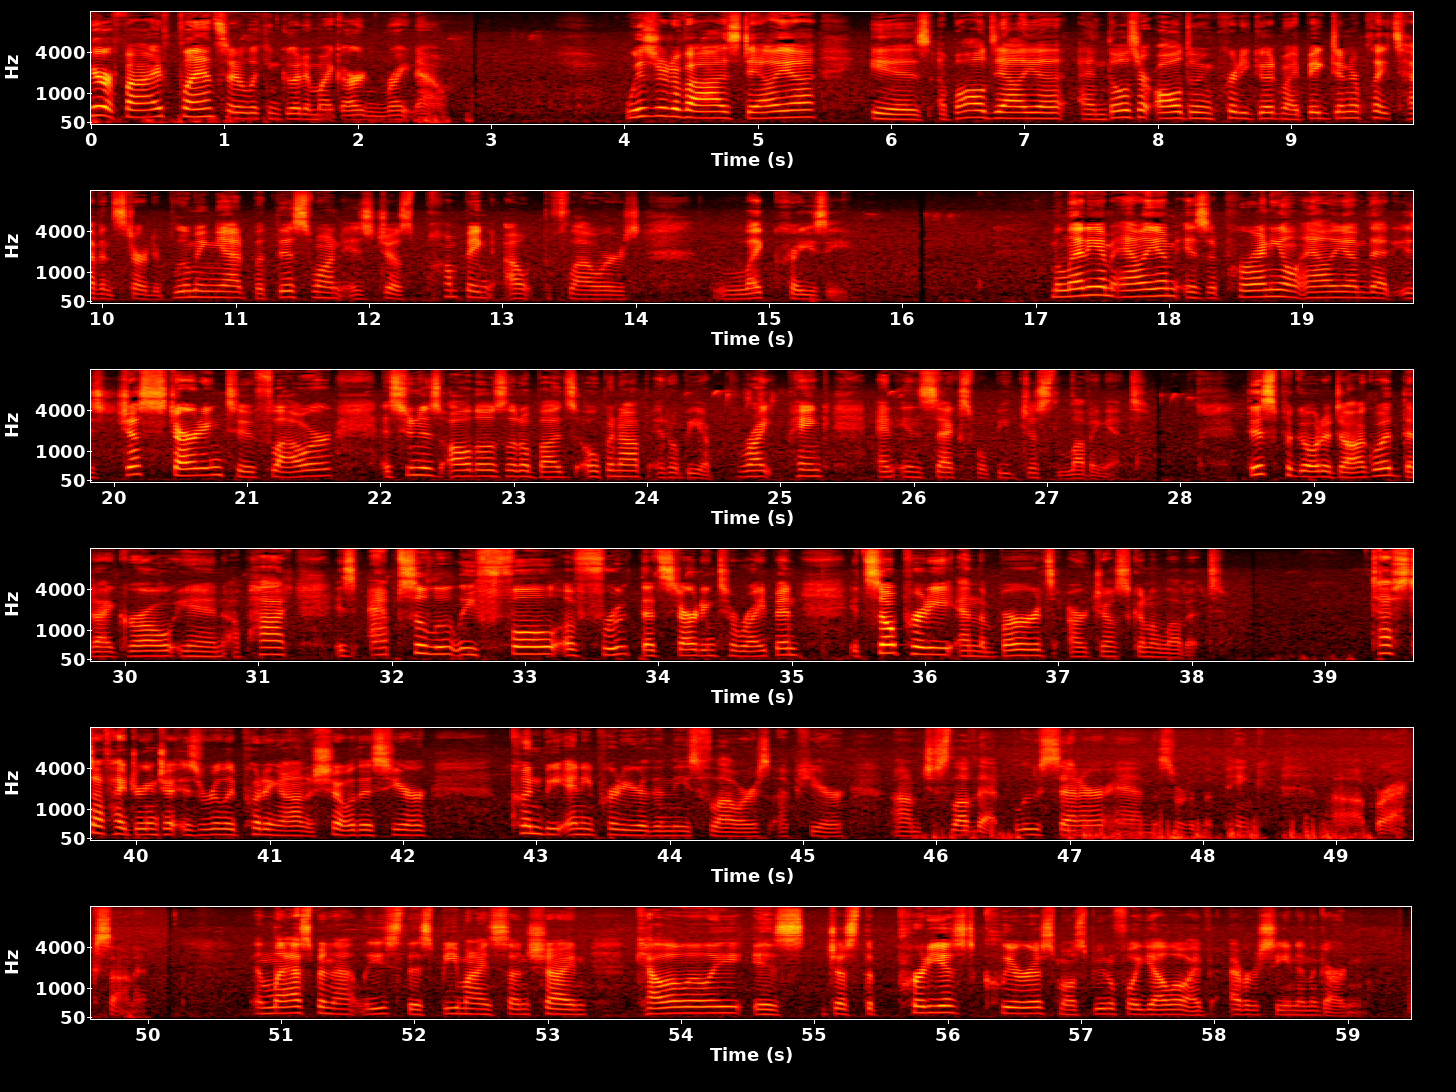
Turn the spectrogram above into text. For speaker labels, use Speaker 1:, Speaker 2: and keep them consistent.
Speaker 1: Here are five plants that are looking good in my garden right now. Wizard of Oz Dahlia is a ball dahlia and those are all doing pretty good. My big dinner plates haven't started blooming yet, but this one is just pumping out the flowers like crazy. Millennium allium is a perennial allium that is just starting to flower. As soon as all those little buds open up, it'll be a bright pink and insects will be just loving it. This pagoda dogwood that I grow in a pot is absolutely full of fruit that's starting to ripen. It's so pretty and the birds are just gonna love it. Tough Stuff Hydrangea is really putting on a show this year couldn't be any prettier than these flowers up here. Um, just love that blue center and the sort of the pink uh, bracts on it. And last but not least, this Be Mine Sunshine Calla Lily is just the prettiest, clearest, most beautiful yellow I've ever seen in the garden.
